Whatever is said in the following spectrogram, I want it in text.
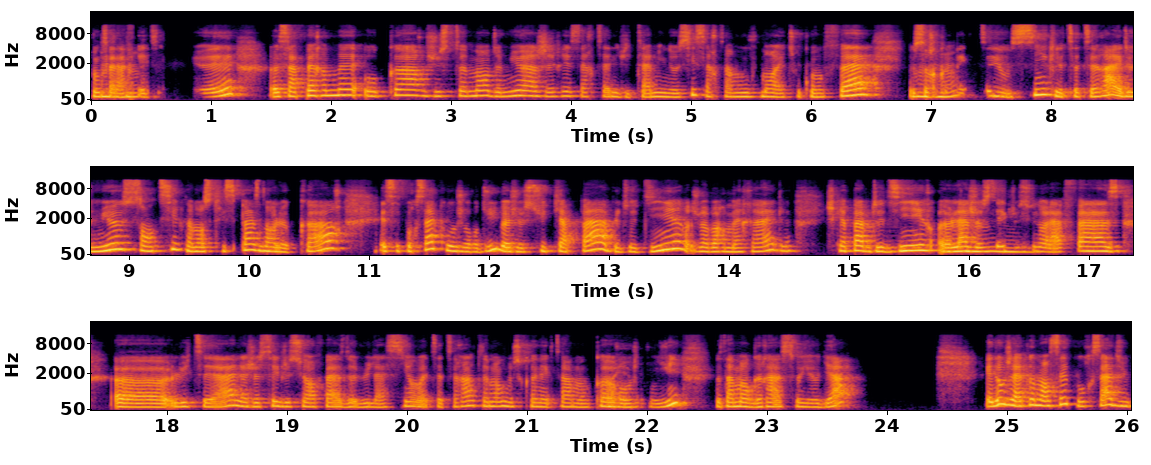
donc ça la Mhm. Diminuer. Euh, ça permet au corps justement de mieux ingérer certaines vitamines aussi, certains mouvements et tout qu'on fait, de se Mhm. reconnecter au cycle, etc. et de mieux sentir vraiment ce qui se passe dans le corps. Et c'est pour ça qu'aujourd'hui, bah, je suis capable de dire, je vais avoir mes règles, je suis capable de dire, euh, là, je sais que je suis Hmm. dans la phase euh, lutéale, là, je sais que je suis en phase d'ovulation, etc. Tellement que je suis connectée à mon corps aujourd'hui, notamment grâce au yoga. Et donc, j'ai commencé pour ça, du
